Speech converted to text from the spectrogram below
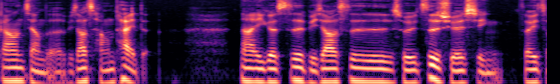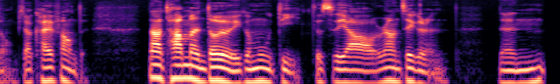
刚刚讲的比较常态的，那一个是比较是属于自学型这一种比较开放的。那他们都有一个目的，就是要让这个人能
